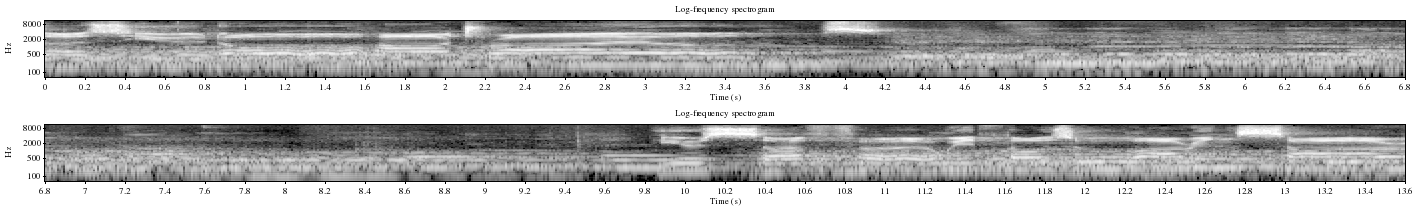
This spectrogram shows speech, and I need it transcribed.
Jesus, you know our trials. You suffer with those who are in sorrow.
